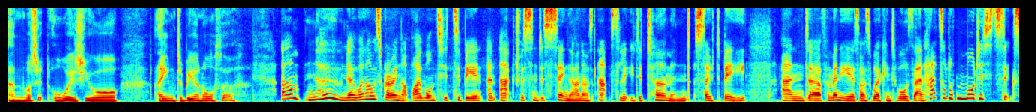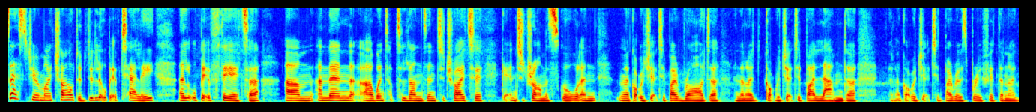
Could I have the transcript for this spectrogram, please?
and was it always your aim to be an author? Um, no, no. When I was growing up, I wanted to be an, an, actress and a singer, and I was absolutely determined so to be. And uh, for many years, I was working towards that and had sort of modest success during my childhood. Did a little bit of telly, a little bit of theatre, um, and then I went up to London to try to get into drama school, and, I got rejected by RADA, and then I got rejected by LAMDA. Then I got rejected by Rose Bruford. Then I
